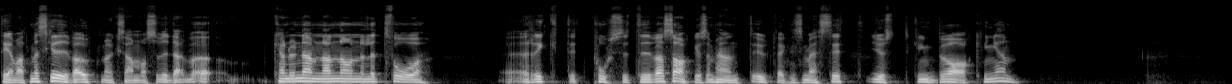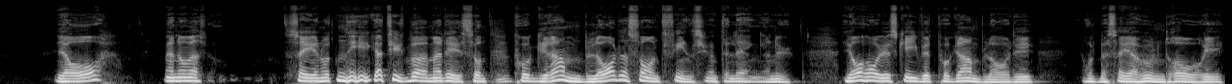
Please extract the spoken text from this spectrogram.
temat med skriva, uppmärksamma och så vidare. Kan du nämna någon eller två riktigt positiva saker som hänt utvecklingsmässigt just kring bevakningen? Ja, men om jag säger något negativt bara med det så Mm. programblad och sånt finns ju inte längre nu. Jag har ju skrivit programblad i låt mig säga 100 år, i,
